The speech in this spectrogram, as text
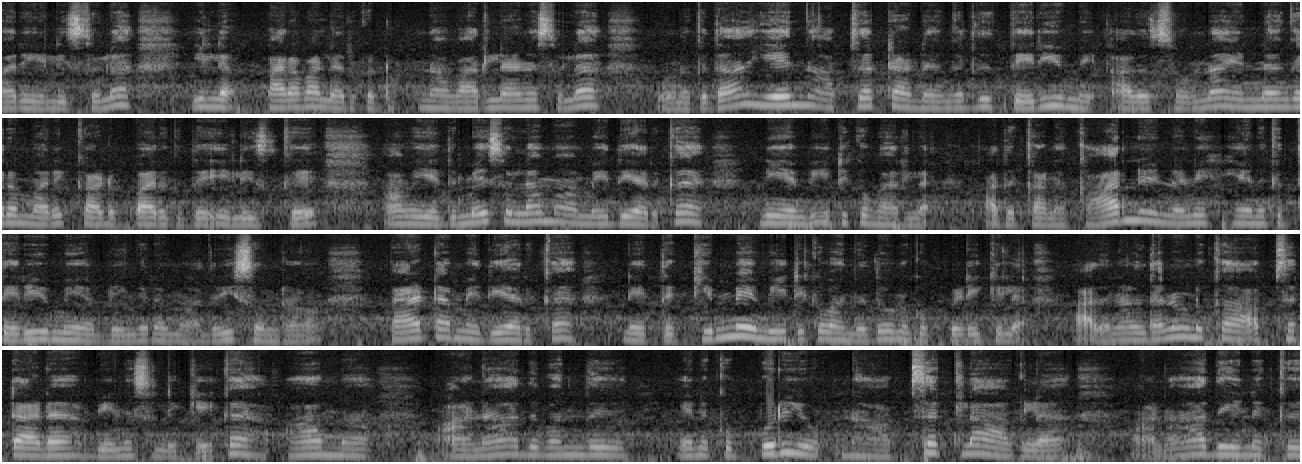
மாதிரி எலிஸ் சொல்ல இல்லை பரவாயில்ல இருக்கட்டும். நான் வரலன்னு சொல்ல உனக்கு தான் ஏன் அப்செட் ஆனுங்கிறது தெரியுமே. அதை சொன்னால் என்னங்கிற மாதிரி கடுப்பாக இருக்குது எலிஸ்க்கு அவன் எதுவுமே சொல்லாமல் அமைதியாக இருக்க. நீ என் வீட்டுக்கு வரல. அதுக்கான காரணம் என்னன்னு எனக்கு தெரியுமே அப்படிங்கிற மாதிரி சொல்கிறான் பேட் அமைதியாக இருக்க நேற்று கிம் என் வீட்டுக்கு வந்தது உனக்கு பிடிக்கல. அதனால தானே உனக்கு அப்செட் ஆட அப்படின்னு சொல்லி கேட்க ஆமாம் ஆனால் அது வந்து எனக்கு புரியும். நான் அப்செட்லாம் ஆகலை. ஆனால் அது எனக்கு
